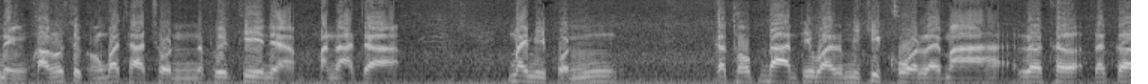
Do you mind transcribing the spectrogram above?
หนึ่งความรู้สึกของประชาชนในพื้นที่เนี่ยมันอาจจะไม่มีผลกระทบด้านที่ว่ามีขี้โคลนอะไรมาเลอะเทอะ แล้วก็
